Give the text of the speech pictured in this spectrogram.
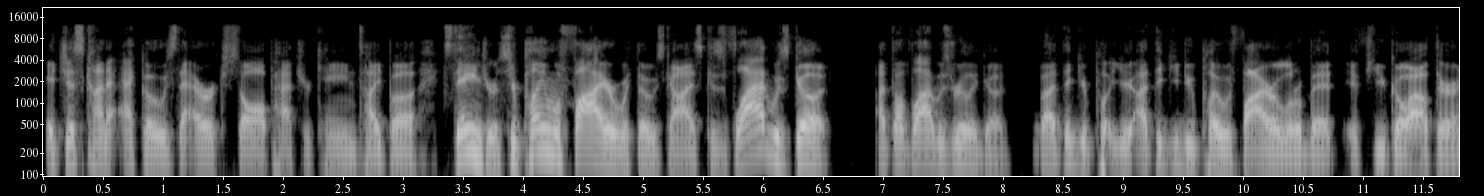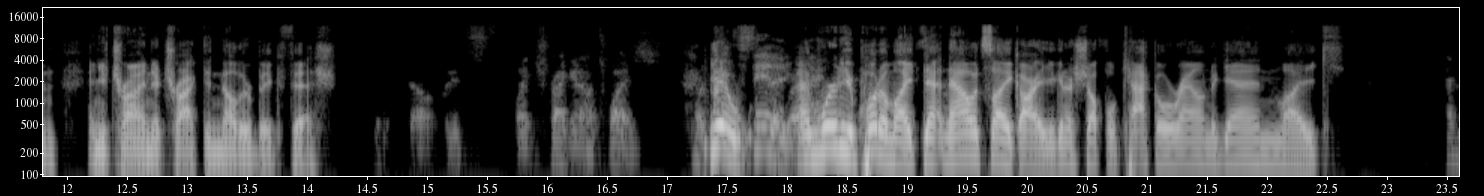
it just kind of echoes the Eric Staal, Patrick Kane type of. It's dangerous. You're playing with fire with those guys because Vlad was good. I thought Vlad was really good, but I think you're, you're I think you do play with fire a little bit if you go out there and and you try and attract another big fish. You know, it's like striking out twice yeah, and where do you put him like that? Now it's like, all right, you're gonna shuffle Kakko around again, like. And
